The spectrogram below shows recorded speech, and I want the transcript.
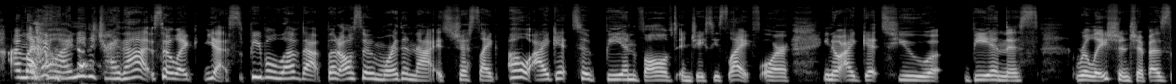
I'm like, oh, I need to try that. So like, yes, people love that, but also more than that, it's just like, oh, I get to be involved in Jaci's life, or you know, I get to be in this relationship as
